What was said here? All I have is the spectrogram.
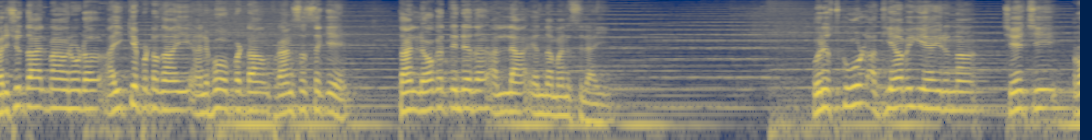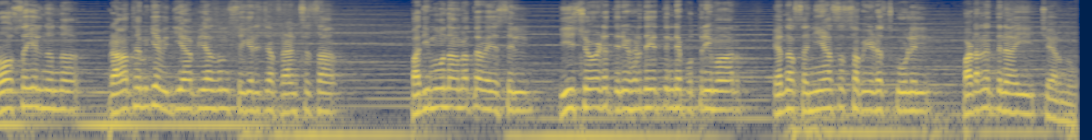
പരിശുദ്ധാത്മാവിനോട് ഐക്യപ്പെട്ടതായി അനുഭവപ്പെട്ട ഫ്രാൻസിസയ്ക്ക് താൻ ലോകത്തിന്റേത് അല്ല എന്ന് മനസ്സിലായി. ഒരു സ്കൂൾ അധ്യാപികയായിരുന്ന ചേച്ചി റോസയിൽ നിന്ന് പ്രാഥമിക വിദ്യാഭ്യാസം സ്വീകരിച്ച ഫ്രാൻസിസ പതിമൂന്നാമത്തെ വയസ്സിൽ ഈശോയുടെ തിരുഹൃദയത്തിന്റെ പുത്രിമാർ എന്ന സന്യാസ സഭയുടെ സ്കൂളിൽ പഠനത്തിനായി ചേർന്നു.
